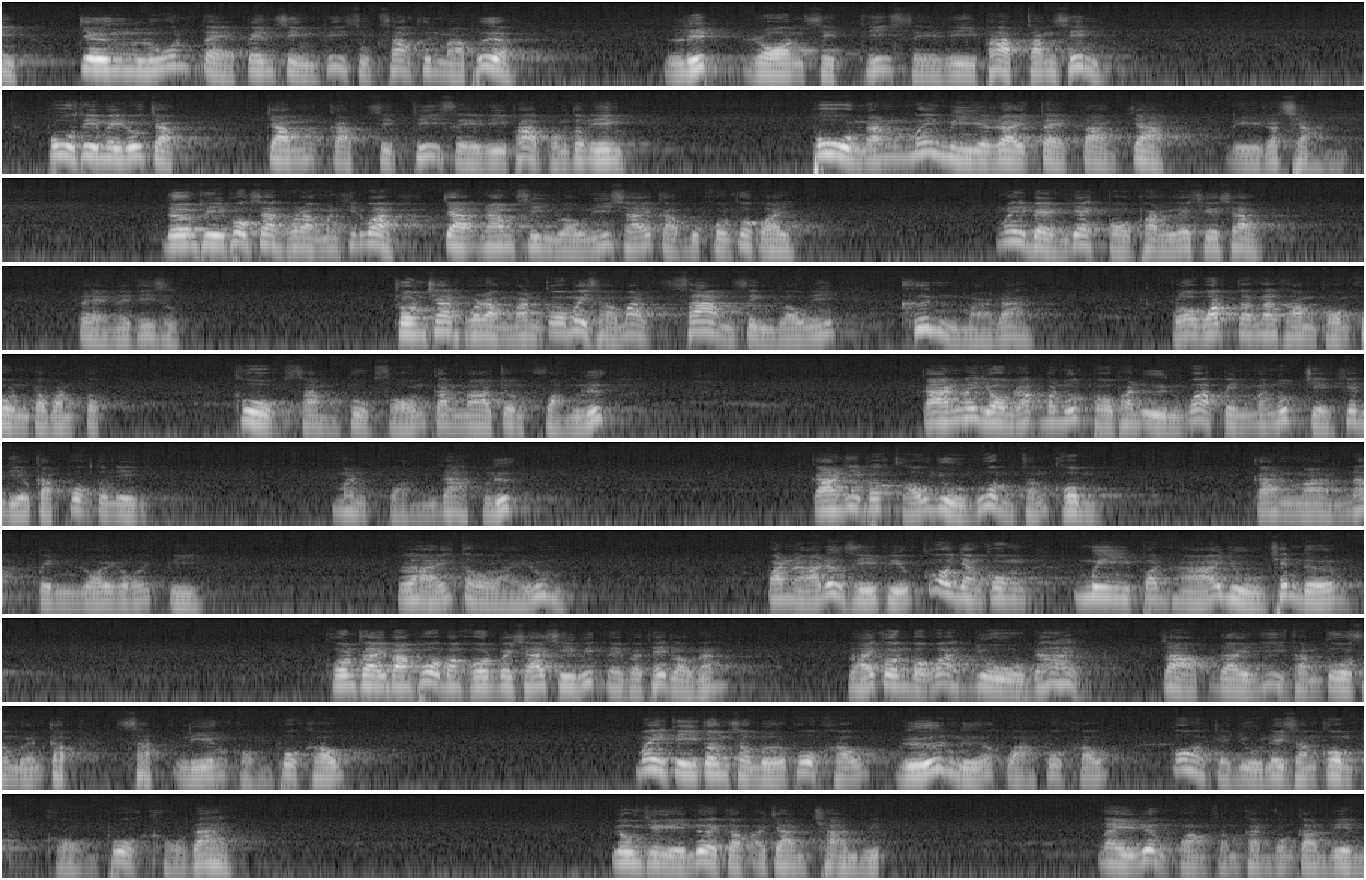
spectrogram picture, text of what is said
จึงล้วนแต่เป็นสิ่งที่สุกสร้างขึ้นมาเพื่อลิดรอนสิทธิเสรีภาพทั้งสิ้น ผู้ที่ไม่รู้จักจำกัดสิทธิเสรีภาพของตนเอง ผู้นั้นไม่มีอะไรแตกต่างจากเดรัจฉาน เดิมทีพวกชาติฝรั่งมันคิดว่าจะนำสิ่งเหล่านี้ใช้กับบุคคลทั่วไป ไม่แบ่งแยกเผ่าพันธุ์และเชื้อชาติ แต่ในที่สุด ชนชาติฝรั่งมันก็ไม่สามารถสร้างสิ่งเหล่านี้ขึ้นมาได้ เพราะวัฒนธรรมของคนตะวันตก ถูกสั่งถูกสอนกันมาจนฝังลึก การไม่ยอมรับมนุษย์เผ่าพันธุ์อื่น ว่าเป็นมนุษย์เจกเช่นเดียวกับพวกตนเอง มันฝังรากลึก การที่พวกเขาอยู่ร่วมสังคม การมานับเป็นร้อยร้อยปี หลายต่อหลายรุ่น ปัญหาเรื่องสีผิวก็ยังคงมีปัญหาอยู่เช่นเดิม คนไทยบางพวกบางคนไปใช้ชีวิตในประเทศเหล่านั้น หลายคนบอกว่าอยู่ได้ตราบใดที่ทำตัวเสมือนกับสัตว์เลี้ยงของพวกเขา ไม่ตีตนเสมอพวกเขา หรือเหนือกว่าพวกเขา ก็จะอยู่ในสังคมของพวกเขาได้ ลุงจึงเห็นด้วยกับอาจารย์ชาญวิทย์ ในเรื่องความสำคัญของการเรียน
